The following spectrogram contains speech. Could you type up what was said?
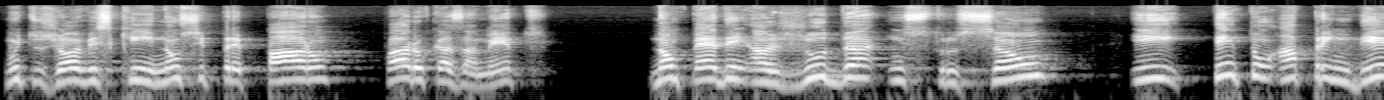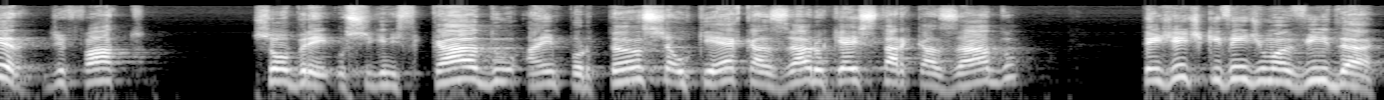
muitos jovens que não se preparam para o casamento, não pedem ajuda, instrução e tentam aprender de fato sobre o significado, a importância, o que é casar, o que é estar casado. Tem gente que vem de uma vida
